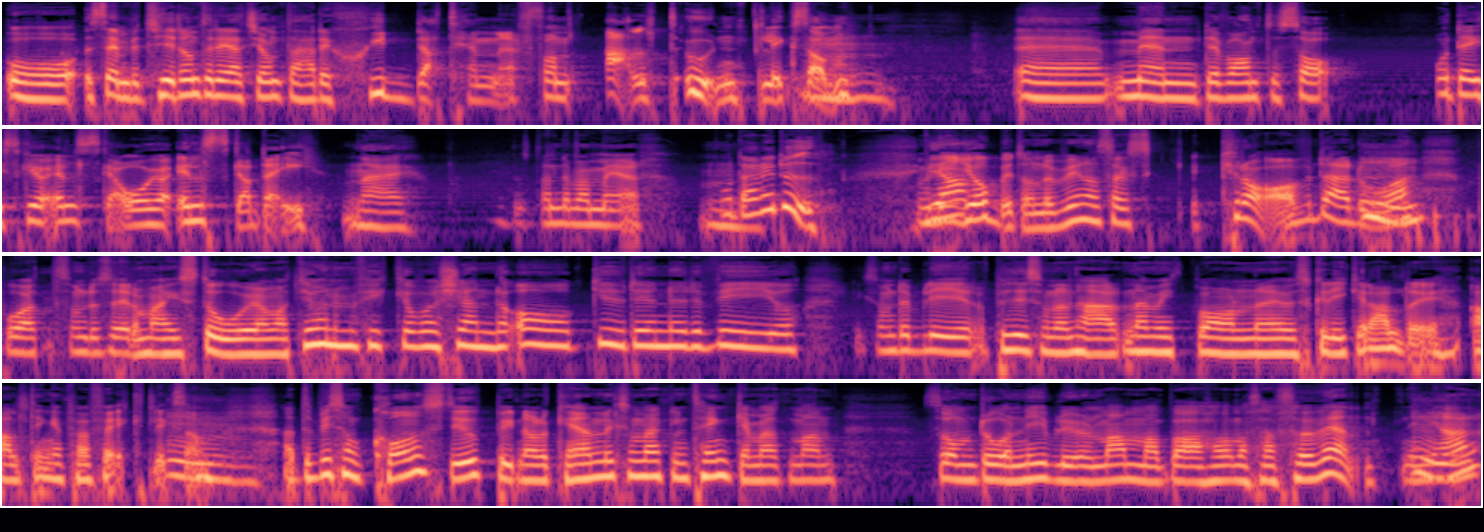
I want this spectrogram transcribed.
Och sen betyder inte det att jag inte hade skyddat henne från allt ont liksom. Eh, men det var inte så, och dig ska jag älska och jag älskar dig. Nej. Utan det var mer, och där är du. Men det är jobbigt om det blir någon slags krav där då. Mm. På att, som du säger, de här historierna om att ja, men fick jag bara kände, åh gud, det är nu är det vi. Och liksom det blir precis som den här, när mitt barn eh, skriker aldrig, allting är perfekt. Liksom. Mm. Att det blir sån konstig uppbyggnad. Då kan jag liksom verkligen tänka mig att man som då nybliven mamma bara har massa förväntningar.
